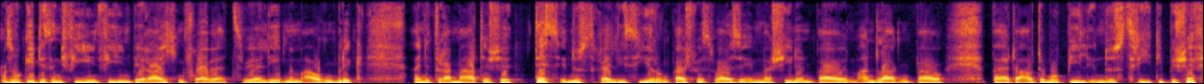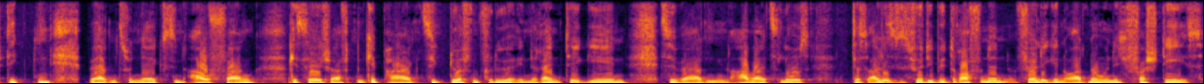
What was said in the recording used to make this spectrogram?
so geht es in vielen, vielen Bereichen vorwärts. Wir erleben im Augenblick eine dramatische Desindustrialisierung, beispielsweise im Maschinenbau, im Anlagenbau, bei der Automobilindustrie. Die Beschäftigten werden zunächst in Auffanggesellschaften geparkt. Sie dürfen früher in Rente gehen. Sie werden arbeitslos. Das alles ist für die Betroffenen völlig in Ordnung und ich verstehe es.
